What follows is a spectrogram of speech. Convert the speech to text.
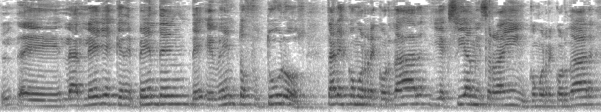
eh, las leyes que dependen de eventos futuros, tales como recordar Yexia Misraín, como recordar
